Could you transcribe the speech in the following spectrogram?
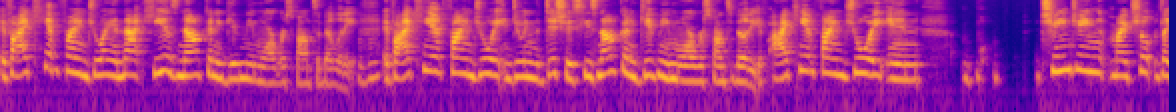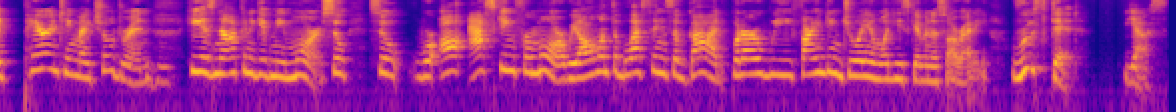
if I can't find joy in that, he is not going to give me more responsibility. Mhm. If I can't find joy in doing the dishes, he's not going to give me more responsibility. If I can't find joy in changing my children like parenting my children Mhm. he is not going to give me more. So so we're all asking for more. We all want the blessings of god but are we finding joy in what he's given us already? Ruth did Yes.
